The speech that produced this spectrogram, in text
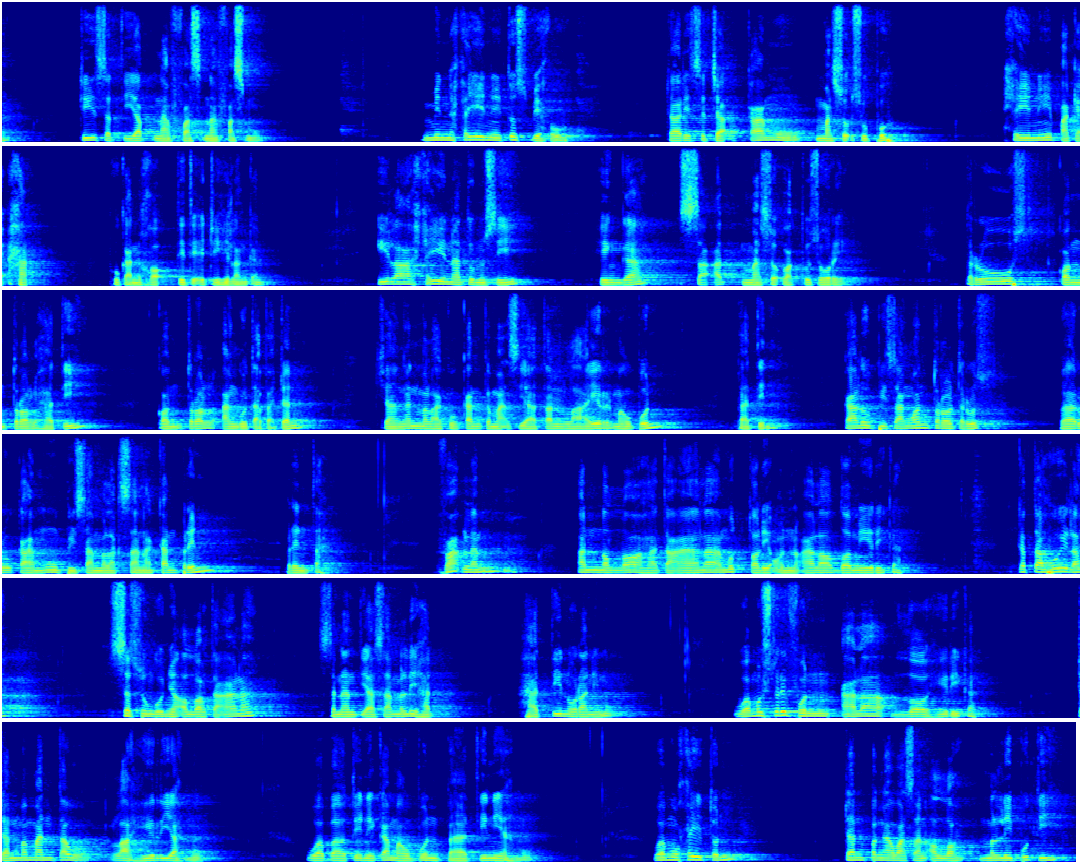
Di setiap nafas-nafasmu. Min hini tusbihu. Dari sejak kamu masuk subuh hini pakai hak. Bukan kok titik dihilangkan ila hina tumsi hingga saat masuk waktu sore terus kontrol hati kontrol anggota badan Jangan melakukan kemaksiatan lahir maupun batin. Kalau bisa ngontrol terus, baru kamu bisa melaksanakan perintah. Fa'lam annallaha ta'ala muttali'un ala dhamirika. Ketahuilah sesungguhnya Allah Ta'ala senantiasa melihat hati nuranimu. Wa musrifun ala zahirika dan memantau lahiriahmu. Wa batinika maupun batiniahmu. Wa muhitun dan pengawasan Allah meliputi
